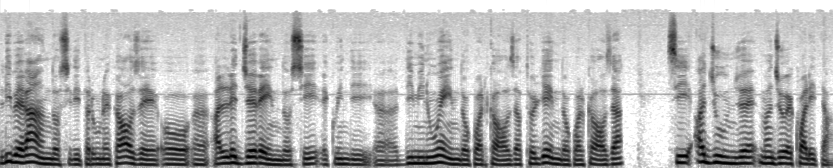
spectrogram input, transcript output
liberandosi di talune cose o eh, alleggerendosi e quindi eh, diminuendo qualcosa, togliendo qualcosa, si aggiunge maggiore qualità.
